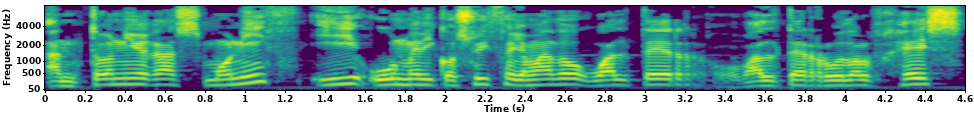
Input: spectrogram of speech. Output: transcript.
Antonio Gasmoniz y un médico suizo llamado Walter, o Walter Rudolf Hess,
